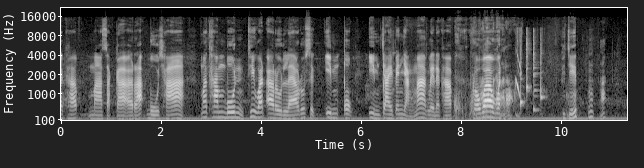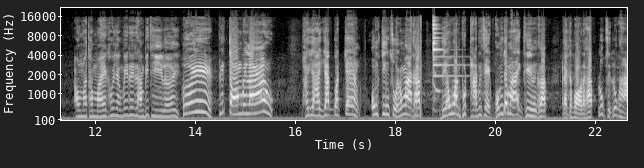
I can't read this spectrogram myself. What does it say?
นะครับมาสักการะบูชา มาทำบุญที่วัดอรุณแล้วรู้สึกอิ่มอก อิ่มใจเป็นอย่างมากเลยนะครับ เพราะว่าวันพี่จิ๊บอืมฮะเอามาทำไมเขายังไม่ได้ทำพิธีเลย เฮ้ย พี่จองไปแล้วพญายักษ์วัดแจ้ง องค์จริงสวยมาก ๆ ครับ เดี๋ยววันพุทธาพิเศษกผมจะมาอีกทีหนึ่งครับอยากจะบอกนะครับ ลูกศิษย์ลูกหา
